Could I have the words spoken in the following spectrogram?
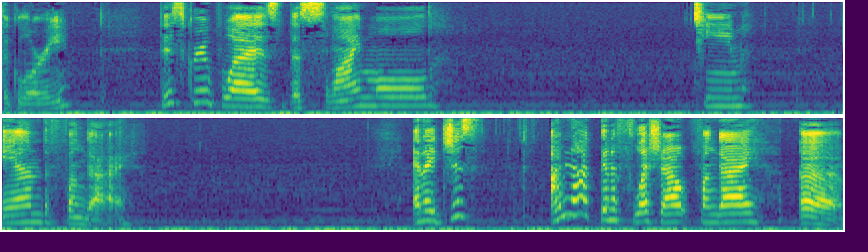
the glory, this group was the slime mold team and the fungi. And I just, I'm not going to flesh out fungi. Uh,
